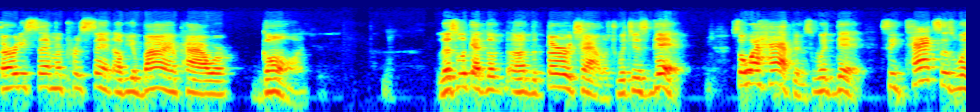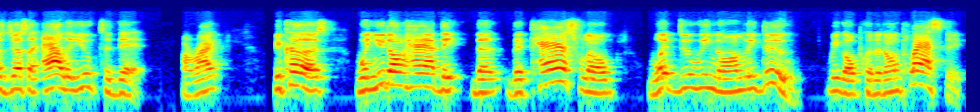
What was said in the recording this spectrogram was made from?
37% of your buying power gone. Let's look at the, uh, the third challenge, which is debt. So what happens with debt? See, taxes was just an alley-oop to debt, all right? Because when you don't have the, the, the cash flow, what do we normally do? We go put it on plastic,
